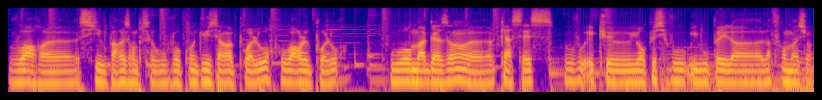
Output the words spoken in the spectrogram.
Voir euh, si, par exemple, vous, conduisez un poids lourd, voir le poids lourd. Ou au magasin euh, KSS, et que, en plus, ils vous, ils vous payent la, la formation.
